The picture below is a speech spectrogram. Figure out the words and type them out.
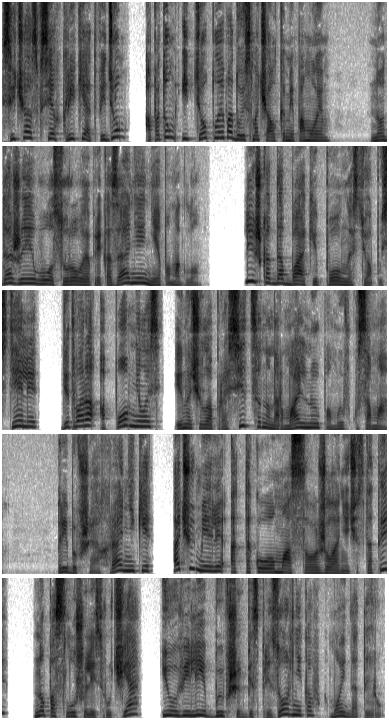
«Сейчас всех к реке отведем, а потом и теплой водой с мочалками помоем». Но даже его суровое приказание не помогло. Лишь когда баки полностью опустели, детвора опомнилась и начала проситься на нормальную помывку сама. Прибывшие охранники очумели от такого массового желания чистоты, но послушались ручья и увели бывших беспризорников к мой надыру.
